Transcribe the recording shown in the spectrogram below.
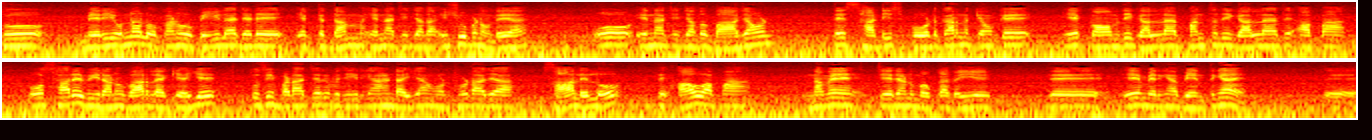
ਸੋ ਮੇਰੀ ਉਹਨਾਂ ਲੋਕਾਂ ਨੂੰ ਅਪੀਲ ਹੈ, ਜਿਹੜੇ ਇੱਕਦਮ ਇਹਨਾਂ ਚੀਜ਼ਾਂ ਦਾ ਇਸ਼ੂ ਬਣਾਉਂਦੇ ਆ, ਉਹ ਇਹਨਾਂ ਚੀਜ਼ਾਂ ਤੋਂ ਬਾਜ ਆਉਣ ਤੇ ਸਾਡੀ ਸਪੋਰਟ ਕਰਨ ਕਿਉਂਕਿ ਇਹ ਕੌਮ ਦੀ ਗੱਲ ਹੈ, ਪੰਥ ਦੀ ਗੱਲ ਹੈ ਤੇ ਆਪਾਂ ਉਹ ਸਾਰੇ ਵੀਰਾਂ ਨੂੰ ਬਾਹਰ ਲੈ ਕੇ ਆਈਏ। ਤੁਸੀਂ ਬੜਾ ਚਿਰ ਵਜ਼ੀਰੀਆਂ ਹੰਡਾਈਆਂ ਹੁਣ ਥੋੜਾ ਜਿਹਾ ਸਾਹ ਲੈ ਲਓ ਤੇ ਆਓ ਆਪਾਂ ਨਵੇਂ ਚਿਹਰਿਆਂ ਨੂੰ ਮੌਕਾ ਦਈਏ ਤੇ ਇਹ ਮੇਰੀਆਂ ਬੇਨਤੀਆਂ ਹੈ। ਤੇ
